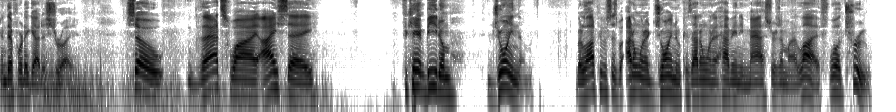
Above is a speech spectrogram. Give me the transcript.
And therefore they got destroyed. So that's why I say, if you can't beat them, join them. But a lot of people says, "But I don't want to join them because I don't want to have any masters in my life." Well, true.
